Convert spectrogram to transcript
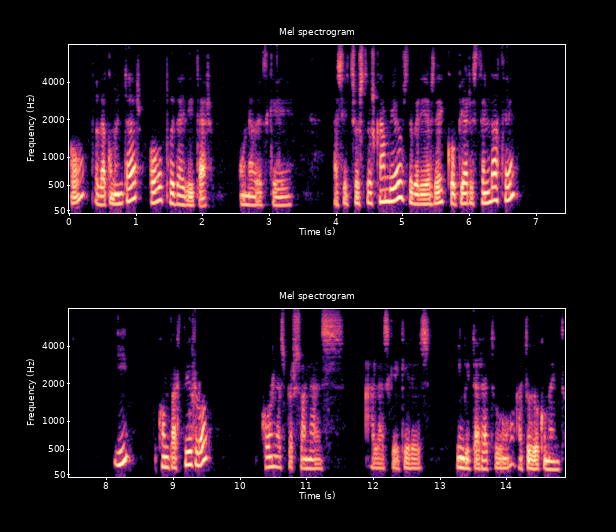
o pueda comentar o pueda editar. Una vez que has hecho estos cambios, deberías de copiar este enlace y compartirlo con las personas a las que quieres invitar a tu, a tu documento.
